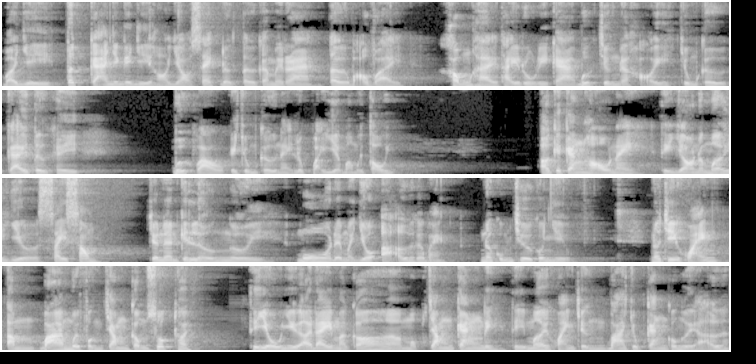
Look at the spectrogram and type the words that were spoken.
bởi vì tất cả những cái gì họ dò xét được từ camera, từ bảo vệ, không hề thấy Rurika bước chân ra khỏi chung cư kể từ khi bước vào cái chung cư này lúc 7 giờ 30 tối. Ở cái căn hộ này thì do nó mới vừa xây xong, cho nên cái lượng người mua để mà vô ở các bạn, nó cũng chưa có nhiều nó chỉ khoảng tầm 30% công suất thôi. Thí dụ như ở đây mà có ờ, 100 căn đi, thì mới khoảng chừng 30 căn có người ở.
